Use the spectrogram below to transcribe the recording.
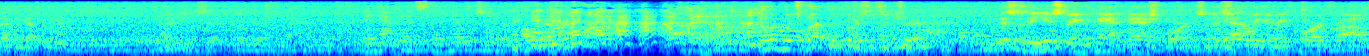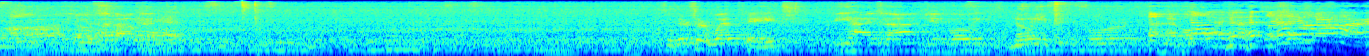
that one got booted. It happens to him too. Oh, yeah. Knowing which button to push is a trick. This is the Ustream pant dashboard, so this is where we can record from, or, you know, stop it. So there's our web page, Beehive's on, Jim Bodie. Noni 54. There they are.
